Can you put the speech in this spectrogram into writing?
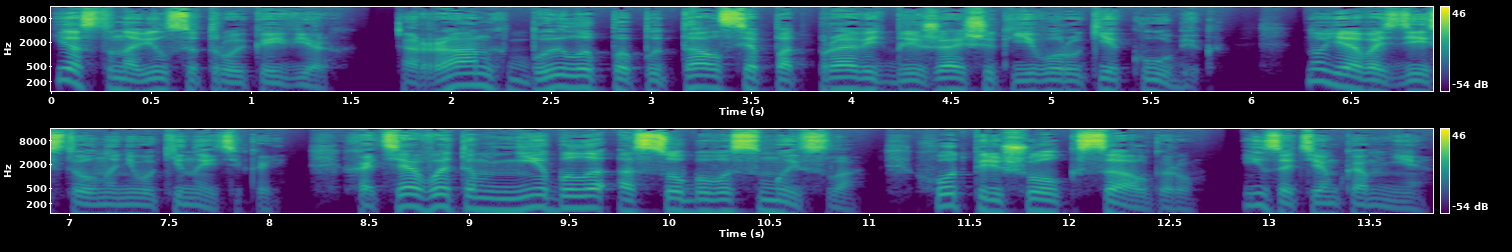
и остановился тройкой вверх. Ранг было попытался подправить ближайший к его руке кубик, но я воздействовал на него кинетикой. Хотя в этом не было особого смысла. Ход перешел к Салгару и затем ко мне.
